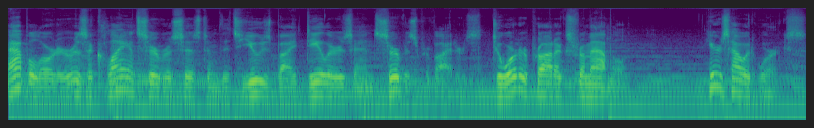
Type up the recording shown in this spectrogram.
Apple Order is a client-server system that's used by dealers and service providers to order products from Apple. Here's how it works.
